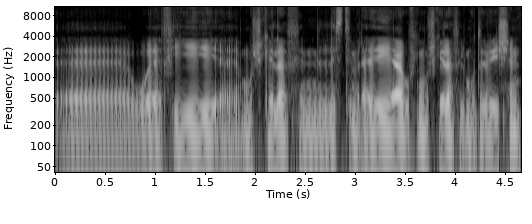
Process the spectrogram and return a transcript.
آه، وفي مشكلة في الاستمرارية وفي مشكلة في ال motivation.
